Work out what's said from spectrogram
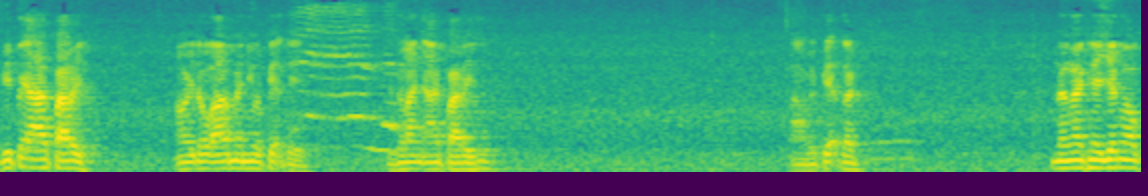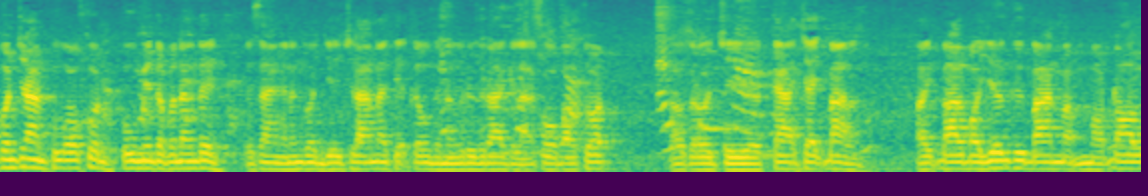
វាពាក់អាវប៉ារីសឲ្យដូរអាវមែនយល់ពាក់ទេស្រឡាញ់អាវប៉ារីសអាវាពាក់ទៅនឹងហើយគ្នាយើងអរគុណច្រើនពូអរគុណពូមានតែប៉ុណ្្នឹងទេដោយសារថ្ងៃហ្នឹងក៏និយាយច្រើនដែរតាក់ទងទៅនឹងរឿងរ៉ាវកីឡាករបាល់ទាត់ហើយក៏ដូចជាការចែកបាល់ហើយបាល់របស់យើងគឺបានមកដល់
